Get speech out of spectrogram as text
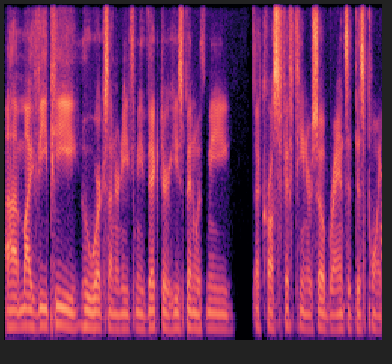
uh, my VP who works underneath me, Victor, he's been with me across 15 or so brands at this point.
